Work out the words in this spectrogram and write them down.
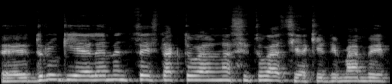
E, drugi element to jest aktualna sytuacja, kiedy mamy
